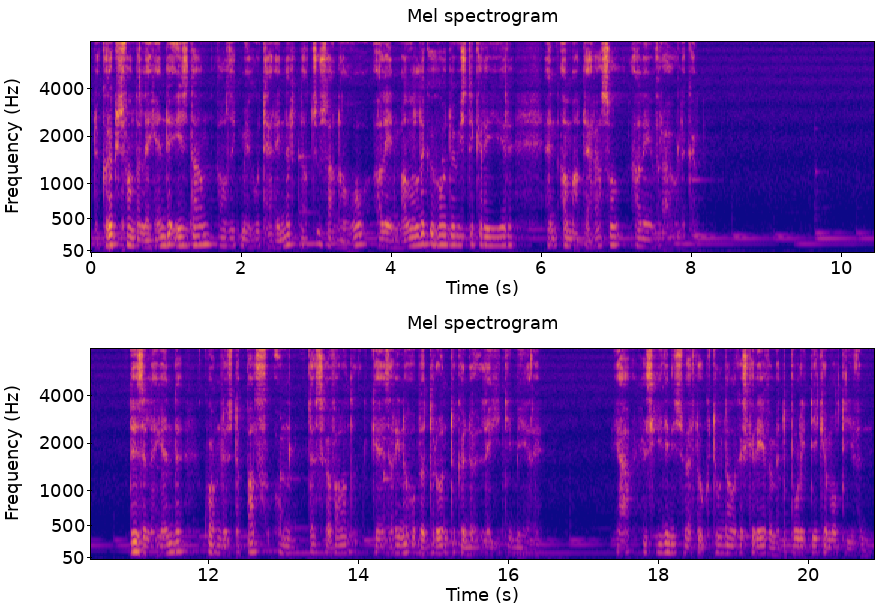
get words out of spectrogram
De crux van de legende is dan, als ik me goed herinner, dat Susanoo alleen mannelijke goden wist te creëren en Amaterasu alleen vrouwelijke. Deze legende kwam dus te pas om desgevallen keizerinnen op de troon te kunnen legitimeren. Ja, geschiedenis werd ook toen al geschreven met politieke motieven.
